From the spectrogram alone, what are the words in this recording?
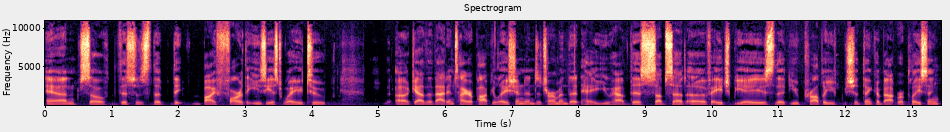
And so this is the, the by far the easiest way to uh, gather that entire population and determine that hey, you have this subset of HBAs that you probably should think about replacing.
